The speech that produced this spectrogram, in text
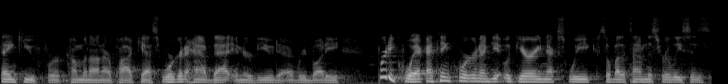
Thank you for coming on our podcast. We're going to have that interview to everybody pretty quick. I think we're going to get with Gary next week. So by the time this releases,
